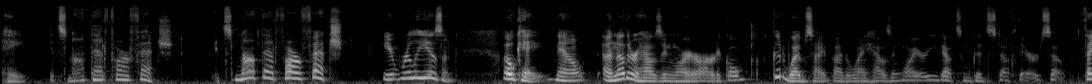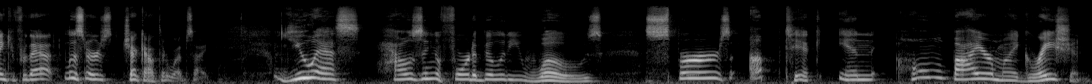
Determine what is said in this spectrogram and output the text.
Hey, it's not that far fetched. It's not that far fetched. It really isn't. Okay, now another Housing Wire article. Good website, by the way, Housing Wire. You got some good stuff there. So thank you for that. Listeners, check out their website. U.S. housing affordability woes spurs uptick in home buyer migration.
